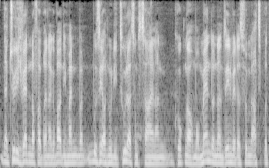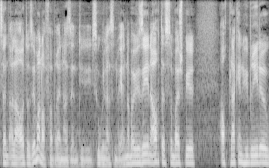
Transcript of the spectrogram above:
Natürlich werden noch Verbrenner gebaut. Ich meine, man muss ja auch nur die Zulassungszahlen angucken, auch im Moment, und dann sehen wir, dass 85 Prozent aller Autos immer noch Verbrenner sind, die, die zugelassen werden. Aber wir sehen auch, dass zum Beispiel auch Plug-in-Hybride,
